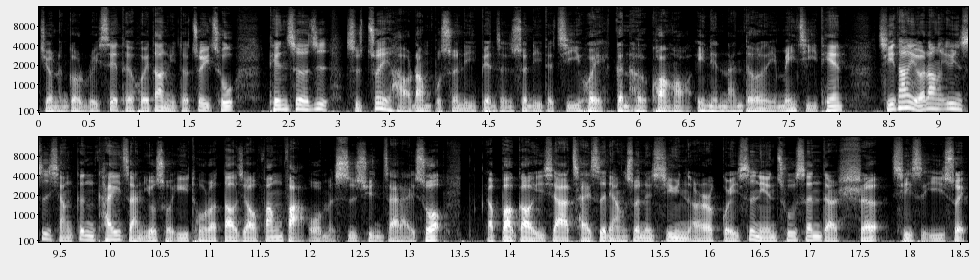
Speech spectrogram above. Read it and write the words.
就能够 reset 回到你的最初。天色日是最好让不顺利变成顺利的机会，更何况哈，一年难得也没几天。其他有让运势想更开展、有所依托的道教方法，我们私讯再来说。要报告一下，财是两顺的幸运儿，癸巳年出生的蛇，七十一岁，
